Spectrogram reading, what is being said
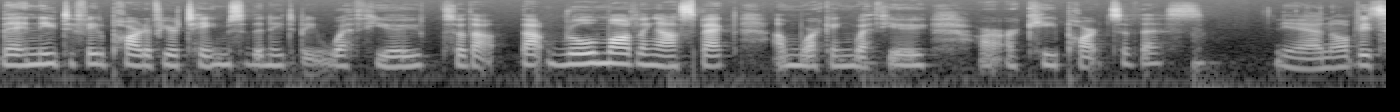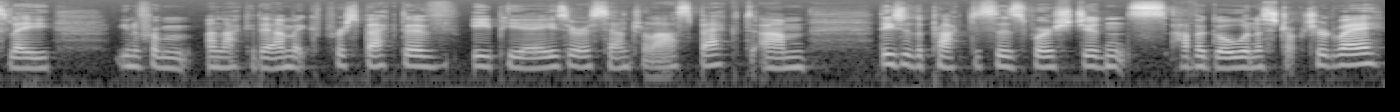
they need to feel part of your team, so they need to be with you. So that that role modeling aspect and working with you are, are key parts of this. Yeah, and obviously, you know, from an academic perspective, EPAs are a central aspect. Um, these are the practices where students have a go in a structured way.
